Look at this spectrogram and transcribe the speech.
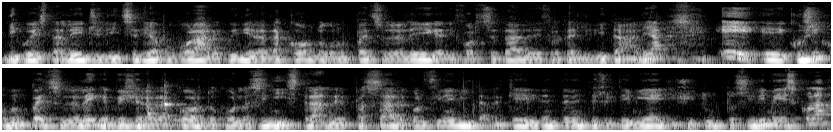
di questa legge di iniziativa popolare, quindi era d'accordo con un pezzo della Lega, di Forza Italia e dei Fratelli d'Italia e eh, così come un pezzo della Lega invece era d'accordo con la sinistra nel passare col fine vita perché evidentemente sui temi etici tutto si rimescola,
